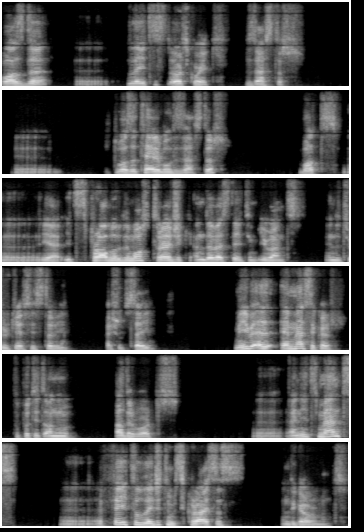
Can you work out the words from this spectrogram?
was the uh, latest earthquake disaster. Uh, it was a terrible disaster, but uh, yeah, it's probably the most tragic and devastating event in the Turkey's history, I should say. Maybe a, a massacre, to put it on other words. Uh, and it meant uh, a fatal legitimacy crisis in the government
